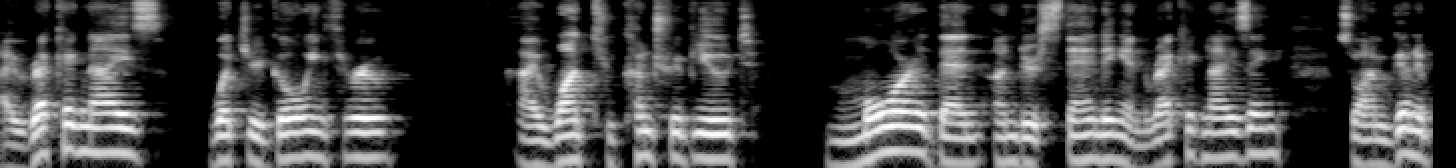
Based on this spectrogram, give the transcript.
I recognize what you're going through. I want to contribute more than understanding and recognizing. So I'm going to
